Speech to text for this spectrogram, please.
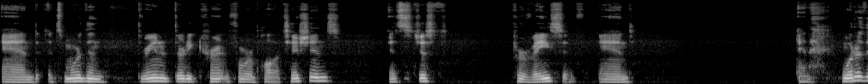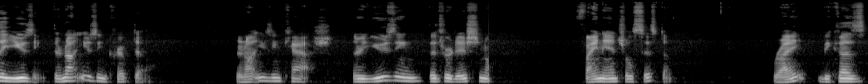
And it's more than 330 current and former politicians. It's just pervasive. And and what are they using? They're not using crypto. They're not using cash. They're using the traditional financial system, right? Because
